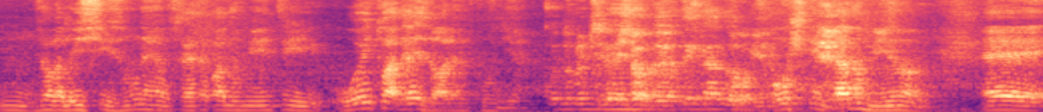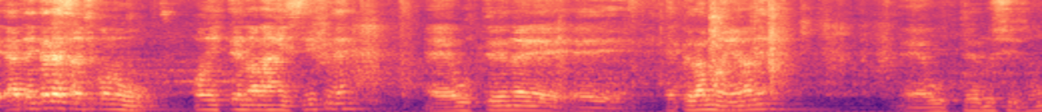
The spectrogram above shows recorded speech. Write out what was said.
um jogador de X1, né? O certo é para dormir entre 8 a 10 horas por dia. Quando não estiver jogando, tem que estar dormindo. Que tem que estar dormindo. mano. É, é até interessante quando, quando a gente treina lá na Recife, né? É, o treino é, é, é pela manhã, né? É o treino do X1.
